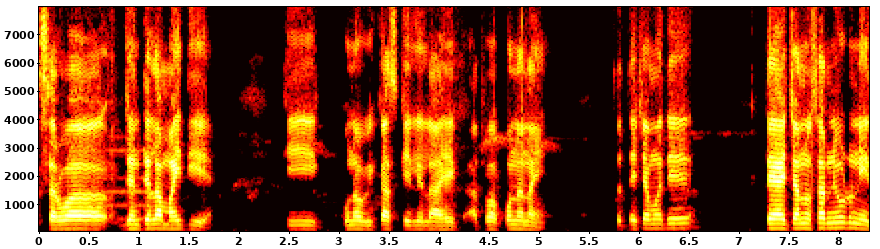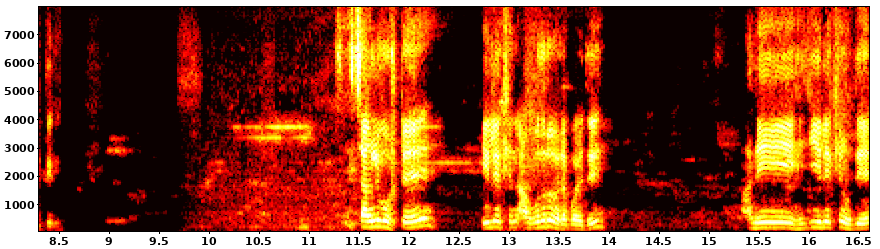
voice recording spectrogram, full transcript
सर्व जनतेला माहिती आहे की कुणा विकास केलेला आहे अथवा कोणा नाही. तर त्याच्यामध्ये त्या ह्याच्यानुसार निवडून येतील. चांगली गोष्ट आहे. इलेक्शन अगोदर व्हायला पाहिजे. आणि हे जी इलेक्शन होते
